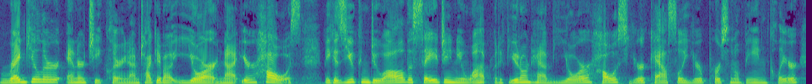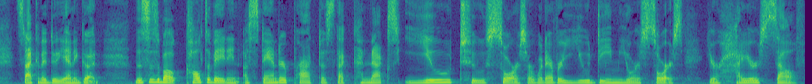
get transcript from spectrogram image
regular energy clearing. I'm talking about your, not your house, because you can do all the saging you want, but if you don't have your house, your castle, your personal being clear, it's not going to do you any good. This is about cultivating a standard practice that connects you to source or whatever you deem your source, your higher self.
